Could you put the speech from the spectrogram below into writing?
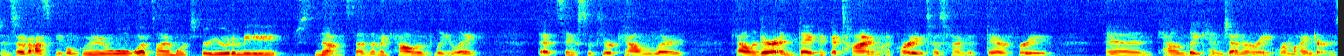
Instead of asking people, well, what time works for you to meet? Just no, send them a Calendly link that syncs with your calendar calendar and they pick a time according to a time that they're free and Calendly can generate reminders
